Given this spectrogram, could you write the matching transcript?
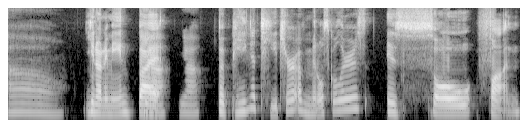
Oh. You know what I mean? But yeah. Yeah. but being a teacher of middle schoolers is so fun.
